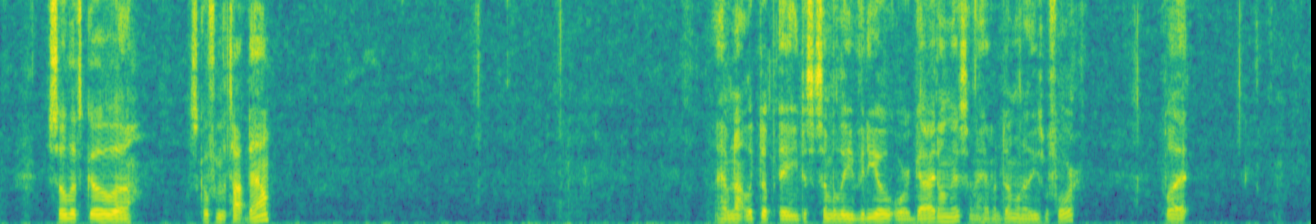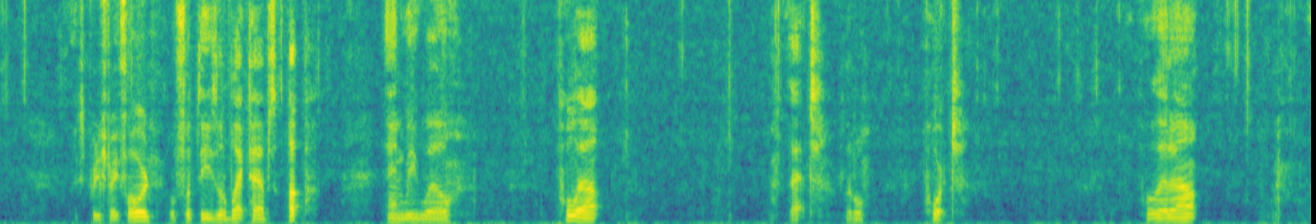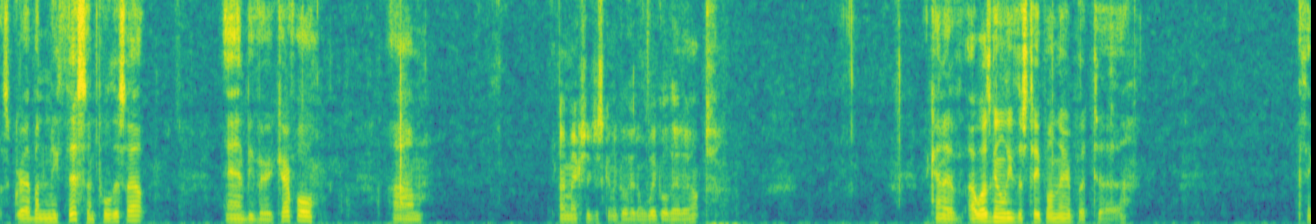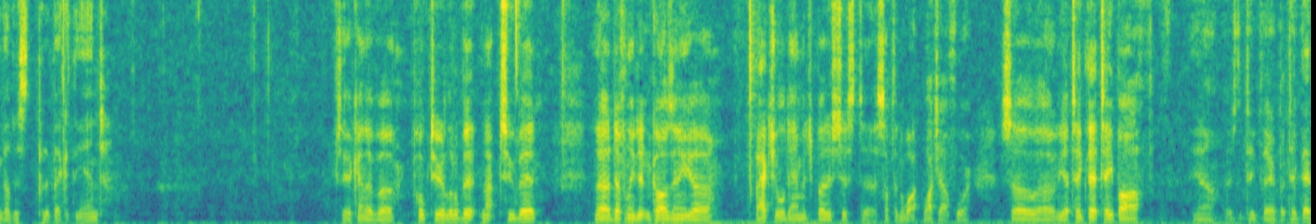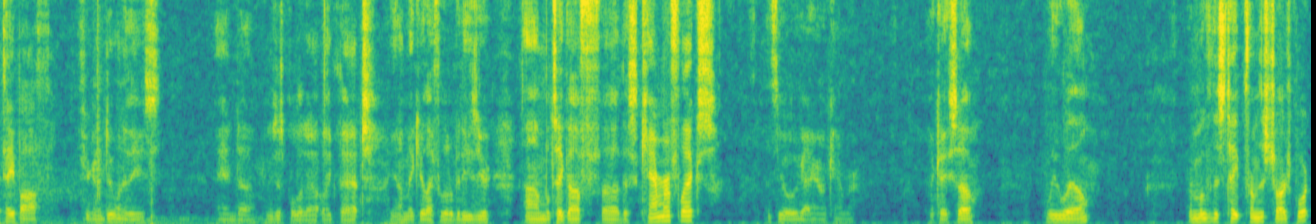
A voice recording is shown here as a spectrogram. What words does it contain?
So let's go uh, let's go from the top down. I have not looked up a disassembly video or guide on this and I haven't done one of these before but looks pretty straightforward we'll flip these little black tabs up and we will pull out that little port. Pull that out. Let's grab underneath this and pull this out and be very careful. Um, I'm actually just gonna go ahead and wiggle that out I kind of I was gonna leave this tape on there but uh, I think I'll just put it back at the end see I kind of uh, poked here a little bit not too bad uh, definitely didn't cause any uh, actual damage, but it's just uh, something to wa watch out for. So uh, yeah, take that tape off. You know, there's the tape there, but take that tape off if you're gonna do one of these, and uh, you just pull it out like that. You know, make your life a little bit easier. Um, we'll take off uh, this camera flex. Let's see what we got here on camera. Okay, so we will remove this tape from this charge port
